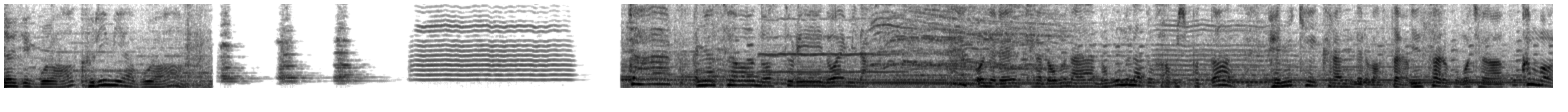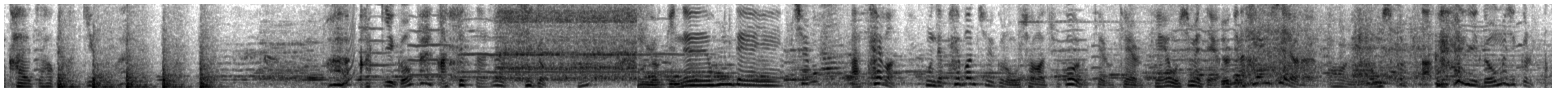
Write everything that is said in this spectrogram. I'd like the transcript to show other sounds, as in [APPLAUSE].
야 이게 뭐야? 그림이야 뭐야? 짠! 안녕하세요 노아스토리 노아입니다 오늘은 제가 너무나 너무나도 가고 싶었던 베니 케이크라는 데를 왔어요 인스타를 보고 제가 꼭 한번 가야지 하고 아끼고 아끼고 아꼈다가 지금 어, 여기는 홍대 7번? 아 8번. 홍대 8번 출구로 오셔가지고 이렇게 이렇게 이렇게 오시면 돼요. 여기는 1시에 열어요. 어 이거 너무 시끄럽다. [LAUGHS] 이게 너무 시끄럽다.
